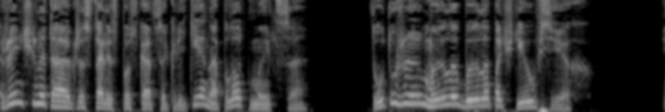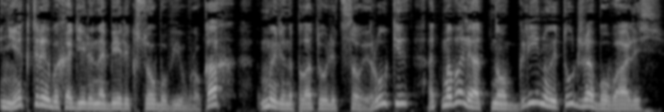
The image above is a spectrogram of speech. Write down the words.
Женщины также стали спускаться к реке на плот мыться. Тут уже мыло было почти у всех. Некоторые выходили на берег с обувью в руках, мыли на плоту лицо и руки, отмывали от ног глину и тут же обувались.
